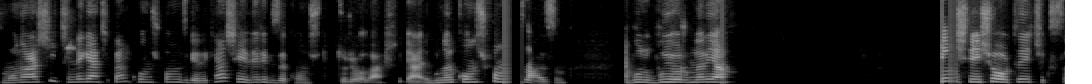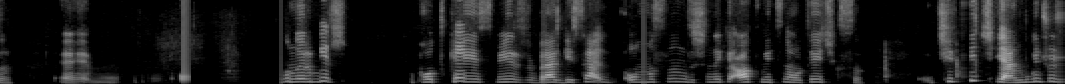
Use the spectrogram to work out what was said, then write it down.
monarşi içinde gerçekten konuşmamız gereken şeyleri bize konuşturuyorlar. Yani bunları konuşmamız lazım. Bu, bu yorumları yap işleyişi ortaya çıksın. Ee, bunların bir podcast, bir belgesel olmasının dışındaki alt metin ortaya çıksın. Çift hiç yani bugün çocuk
